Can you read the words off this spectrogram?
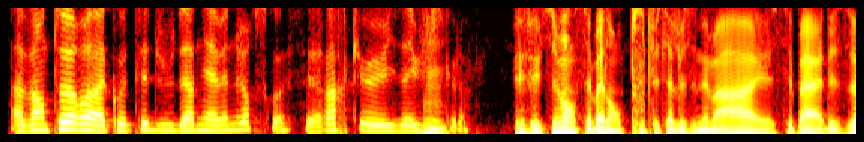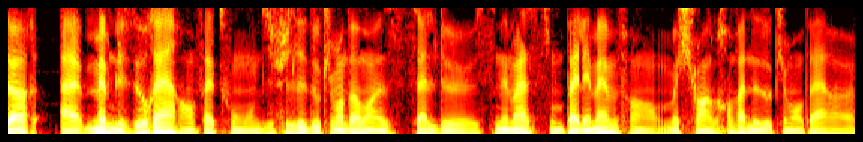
à 20h à côté du dernier Avengers. quoi. C'est rare qu'ils aillent Hmm. jusque-là. Effectivement, c'est pas dans toutes les salles de cinéma et c'est pas à des heures, à- même les horaires en fait où on diffuse les documentaires dans les salles de cinéma sont pas les mêmes. Enfin, moi, je suis un grand fan de documentaires, euh,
